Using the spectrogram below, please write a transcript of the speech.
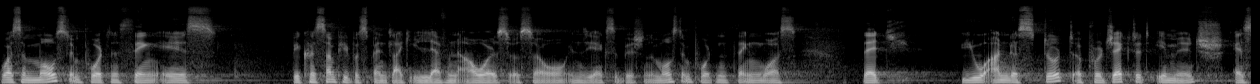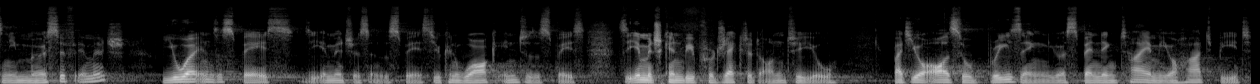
was the most important thing is because some people spent like 11 hours or so in the exhibition, the most important thing was that you understood a projected image as an immersive image. You are in the space, the image is in the space. You can walk into the space. The image can be projected onto you. But you're also breathing, you're spending time, your heartbeat.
